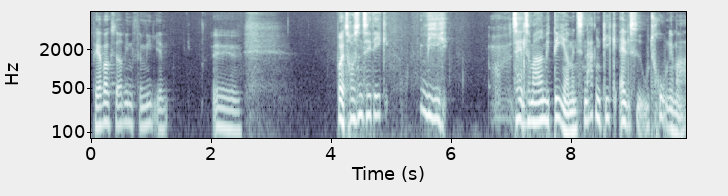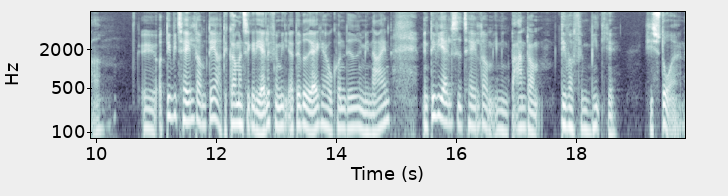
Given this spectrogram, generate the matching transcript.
For jeg voksede op i en familie, øh, hvor jeg tror sådan set ikke, vi talte så meget om idéer, men snakken gik altid utrolig meget. Øh, og det vi talte om der, det gør man sikkert i alle familier, det ved jeg ikke, jeg har jo kun levet i min egen. Men det vi altid talte om i min barndom, det var familiehistorierne.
